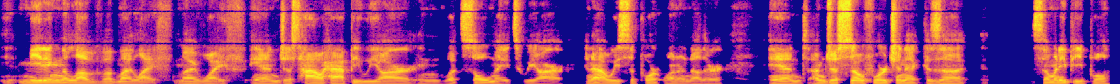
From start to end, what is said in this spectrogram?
meeting the love of my life, my wife, and just how happy we are and what soulmates we are and how we support one another. And I'm just so fortunate because uh, so many people,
